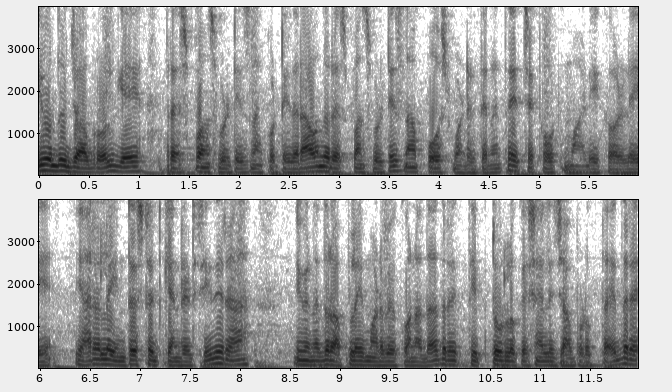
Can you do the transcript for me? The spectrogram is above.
ಈ ಒಂದು ಜಾಬ್ ರೋಲ್ಗೆ ರೆಸ್ಪಾನ್ಸಿಬಿಲಿಟೀಸ್ನ ಕೊಟ್ಟಿದ್ದಾರೆ. ಆ ಒಂದು ರೆಸ್ಪಾನ್ಸಿಬಿಲಿಟೀಸ್ನ ಪೋಸ್ಟ್ ಮಾಡಿರ್ತೇನೆ ಅಂತ ಚೆಕ್ಔಟ್ ಮಾಡಿಕೊಳ್ಳಿ. ಯಾರೆಲ್ಲ ಇಂಟ್ರೆಸ್ಟೆಡ್ ಕ್ಯಾಂಡಿಡೇಟ್ಸ್ ಇದ್ದೀರಾ ನೀವೇನಾದರೂ ಅಪ್ಲೈ ಮಾಡಬೇಕು ಅನ್ನೋದಾದರೆ ತಿಪ್ಟೂರ್ ಲೊಕೇಶನಲ್ಲಿ ಜಾಬ್ ಹುಡುಕ್ತಾ ಇದ್ದರೆ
